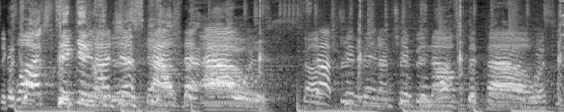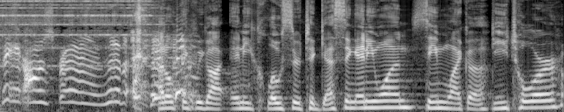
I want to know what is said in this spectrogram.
The Clock's ticking, I just count the hours. Stop tripping, I'm tripping off the power. I don't think we got any closer to guessing anyone. Seemed like a detour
